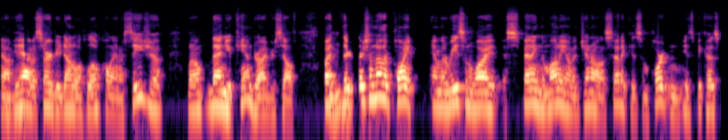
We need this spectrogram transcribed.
Now, if you have a surgery done with local anesthesia, well, then you can drive yourself. But mm-hmm. there, there's another point and the reason why spending the money on a general anesthetic is important is because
